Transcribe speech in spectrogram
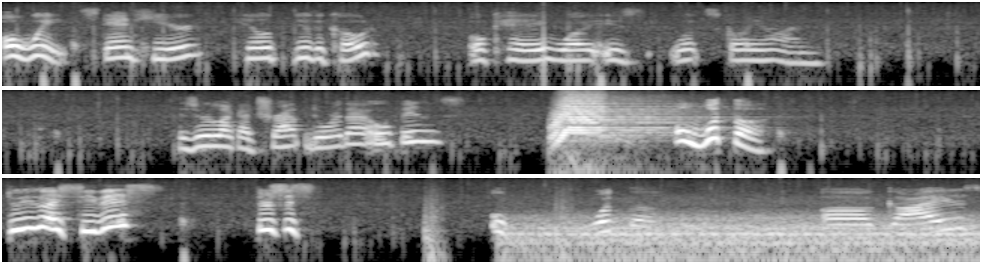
Oh, wait. Stand here. He'll do the code? Okay, what is, what's going on? Is there like a trap door that opens? Oh, what the? Do you guys see this? There's this, oh, what the? Uh, guys?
